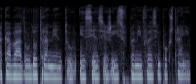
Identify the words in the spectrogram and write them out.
acabado o doutoramento em ciências e isso para mim foi assim um pouco estranho.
